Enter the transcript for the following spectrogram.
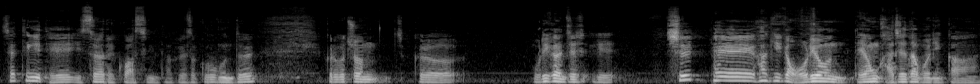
세팅이 돼 있어야 될 것 같습니다. 그래서 그 부분들 그리고 좀 그 우리가 이제 실패하기가 어려운 대형 과제다 보니까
